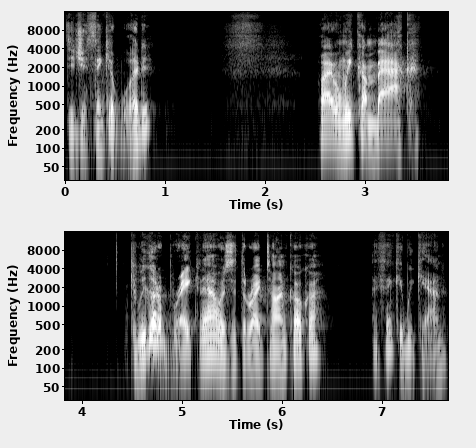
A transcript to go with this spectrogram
Did you think it would? All right, when we come back, can we go to break now? Is it the right time, Coca? I think we can.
